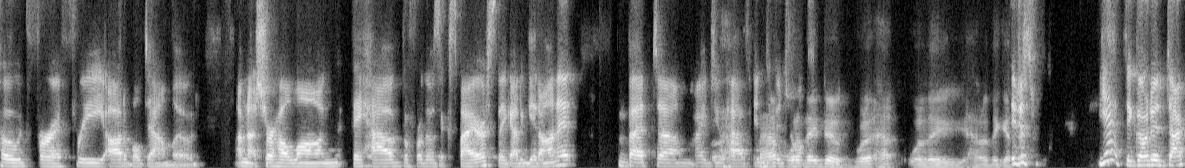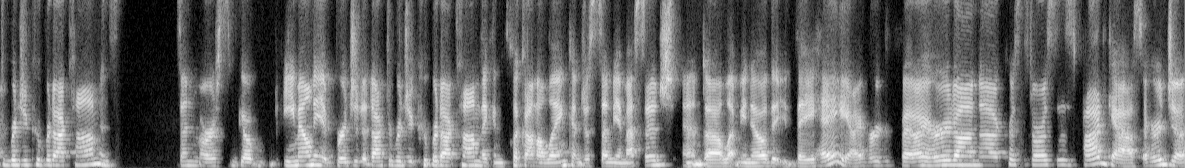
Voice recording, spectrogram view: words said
code for a free Audible download. I'm not sure how long they have before those expire, so they got to get on it but um, I do have individual. What do they do? What, how, what do they? How do they get? They that? just yeah, they go to drbridgetcooper.com and send or go email me at bridget at drbridgetcooper.com. They can click on a link and just send me a message and uh, let me know that they hey I heard I heard on uh, Chris Dorris's podcast I heard you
